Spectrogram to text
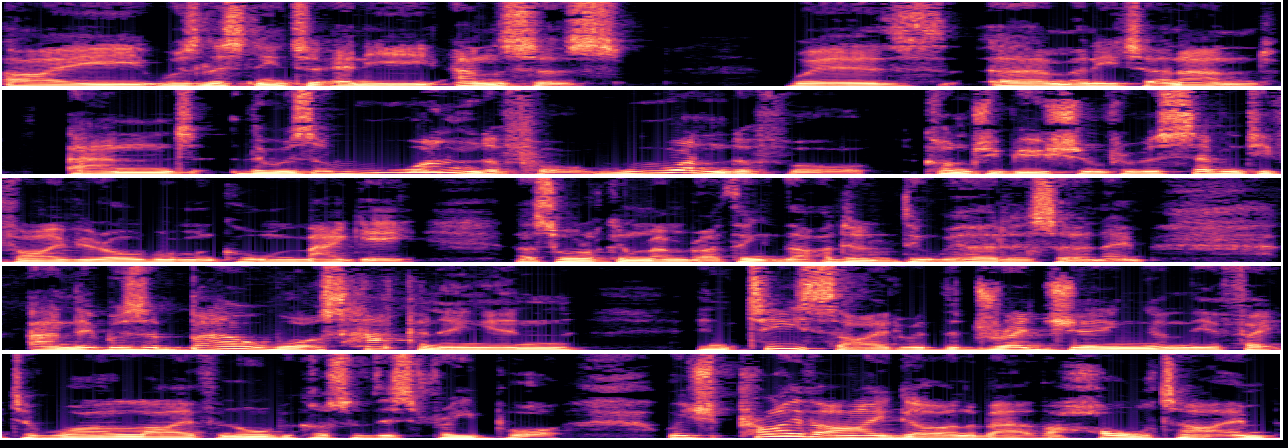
I was listening to any answers with um, Anita Anand. And there was a wonderful, wonderful contribution from a 75 year old woman called Maggie. That's all I can remember. I think that I don't think we heard her surname. And it was about what's happening in, in Teesside with the dredging and the effect of wildlife and all because of this freeport, which private eye go on about the whole time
